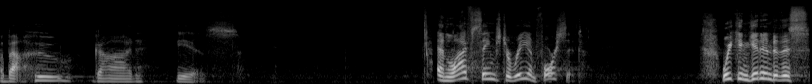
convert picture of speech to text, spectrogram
about who God is. And life seems to reinforce it. We can get into this,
